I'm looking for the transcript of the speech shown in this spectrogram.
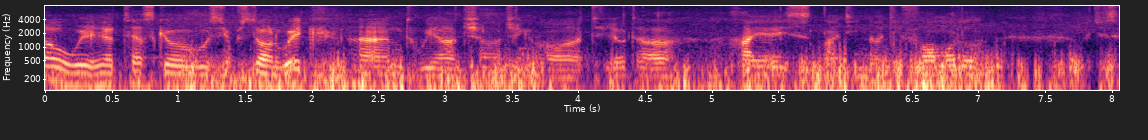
So we're here at Tesco Superstore in Wick and we are charging our Toyota Hiace 1994 model which is,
